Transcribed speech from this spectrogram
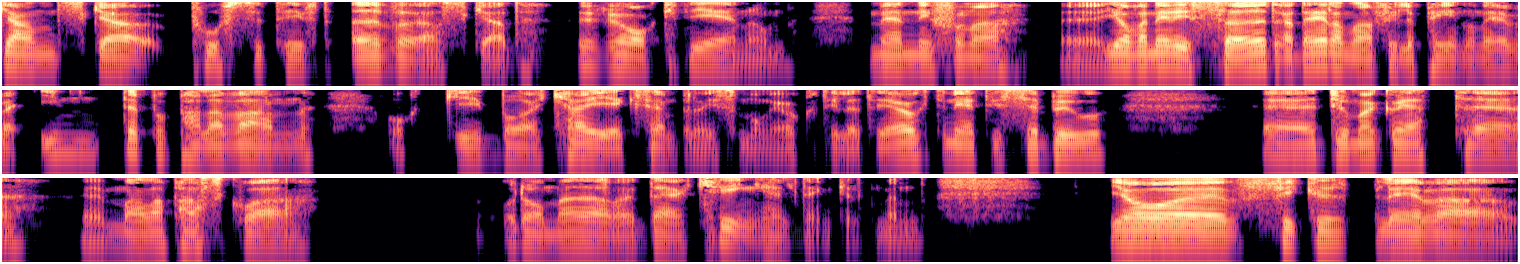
ganska positivt överraskad rakt igenom. Människorna, eh, jag var nere i södra delarna av Filippinerna, jag var inte på Palawan och i Boracay exempelvis som många åker till. Jag åkte ner till Cebu, eh, Dumaguete, Malapascua och de öarna där kring helt enkelt. Men jag eh, fick uppleva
